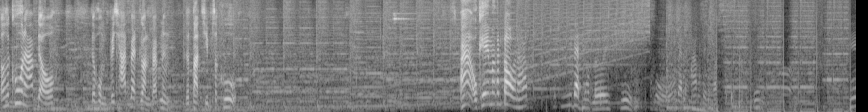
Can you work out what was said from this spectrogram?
รอสักครู่นะครับ เดี๋ยว เดี๋ยวผมไปชาร์จแบตก่อนแป๊บหนึ่งเดี๋ยวตัดชิปสักครู่อ่าโอเคมากันต่อนะครับเมื่อกี้แบตหมดเลย นี่ โอ้โห แบตเหลือห้าเปอร์เซ็นต์ครับอู้นี่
